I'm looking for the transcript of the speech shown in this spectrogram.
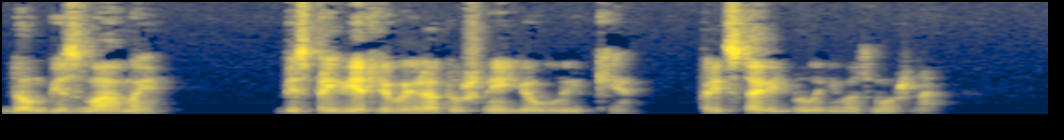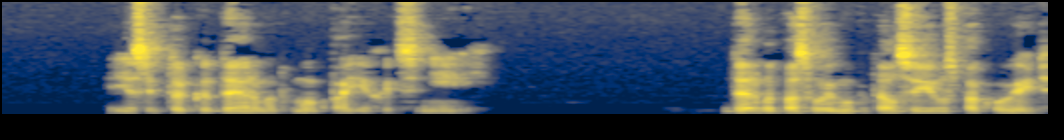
Дом без мамы без приветливой и радушной ее улыбки представить было невозможно. Если только Дермот мог поехать с ней. Дермот по-своему пытался ее успокоить.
